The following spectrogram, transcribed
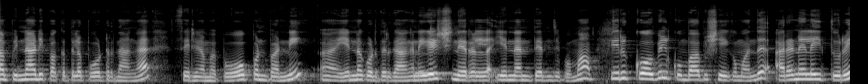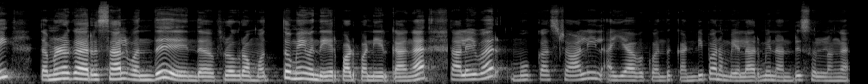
தான் பின்னாடி பக்கத்தில் போட்டிருந்தாங்க. சரி நம்ம இப்போ ஓப்பன் பண்ணி என்ன கொடுத்துருக்காங்க? நிகழ்ச்சி நிரல் என்னன்னு தெரிஞ்சுப்போமா? திருக்கோவில் கும்பாபிஷேகம் வந்து அறநிலைத்துறை தமிழக அரசால் வந்து இந்த ப்ரோக்ராம் மொத்தமே வந்து ஏற்பாடு பண்ணியிருக்காங்க. தலைவர் மு க ஸ்டாலின் ஐயா ஐயாவுக்கு வந்து கண்டிப்பாக நம்ம எல்லாருமே நன்றி சொல்லணுங்க.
